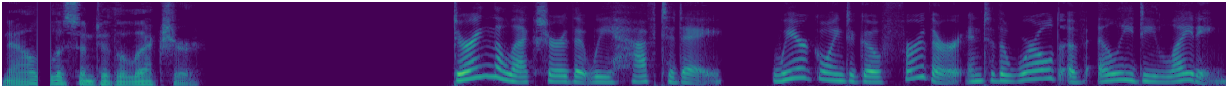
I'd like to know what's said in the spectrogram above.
Now listen to the lecture. During the lecture that we have today, we are going to go further into the world of LED lighting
